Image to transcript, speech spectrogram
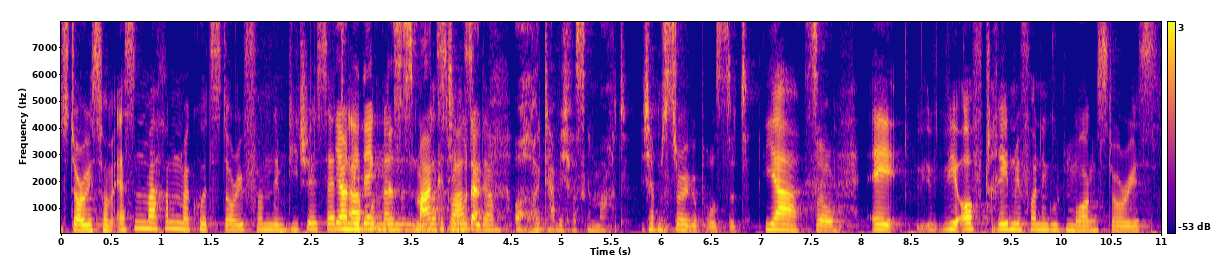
Stories vom Essen machen, mal kurz Story von dem DJ-Set. Ja, und die denken, und das ist Marketing das oder, wieder. oh, heute habe ich was gemacht. Ich habe eine Story gepostet. Ja. So. Ey, wie oft reden wir von den Guten Morgen-Stories?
